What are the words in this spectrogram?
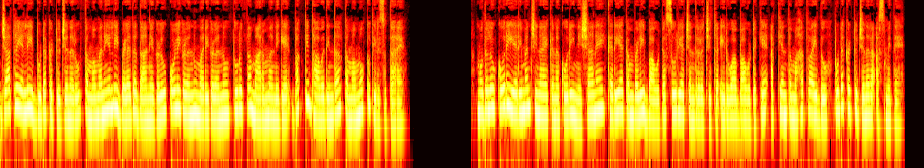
ಜಾತ್ರೆಯಲ್ಲಿ ಬುಡಕಟ್ಟು ಜನರು ತಮ್ಮ ಮನೆಯಲ್ಲಿ ಬೆಳೆದ ಧಾನ್ಯಗಳು, ಕೋಳಿಗಳನ್ನು, ಮರಿಗಳನ್ನು ತೂರುತ್ತಾ ಮಾರಮ್ಮನಿಗೆ ಭಕ್ತಿ ಭಾವದಿಂದ ತಮ್ಮ ಮೊಕ್ಕು ತೀರಿಸುತ್ತಾರೆ. ಮೊದಲು ಕೋರಿ ಎರಿಮಂಚಿ ನಾಯಕನ ಕೋರಿ ನಿಶಾನೆ, ಕರಿಯ ಕಂಬಳಿ ಬಾವುಟ ಸೂರ್ಯ ಚಂದ್ರರ ಚಿತ್ರ ಇರುವ ಬಾವುಟಕ್ಕೆ ಅತ್ಯಂತ ಮಹತ್ವ ಇದ್ದು ಬುಡಕಟ್ಟು ಜನರ ಅಸ್ಮಿತೆ.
